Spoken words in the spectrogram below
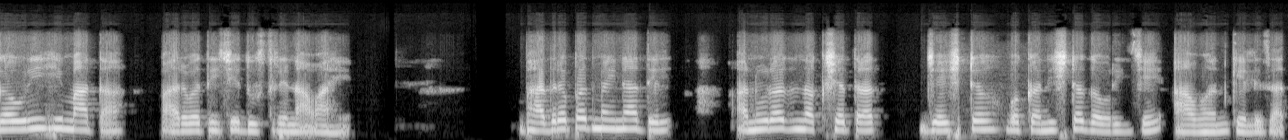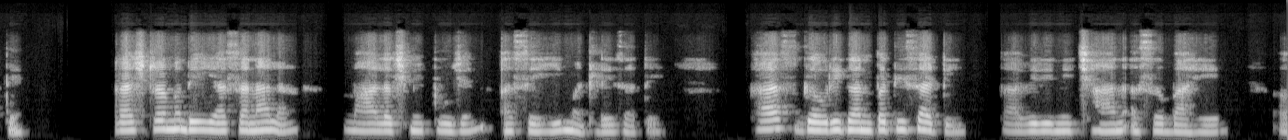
गौरी ही माता पार्वतीचे दुसरे नाव आहे. भाद्रपद महिन्यातील अनुराध नक्षत्रात ज्येष्ठ व कनिष्ठ गौरीचे आवाहन केले जाते. महाराष्ट्रामध्ये या सणाला महालक्ष्मी पूजन असेही म्हटले जाते. खास गौरी गणपतीसाठी कावेरीने छान असं बाहेर अ,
